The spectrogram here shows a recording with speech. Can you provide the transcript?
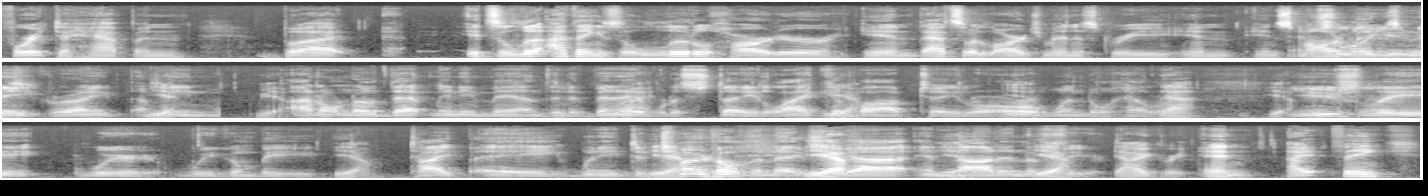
for it to happen, but it's a little. I think it's a little harder in. That's a large ministry in in smaller. It's a little unique, right? I yeah. mean, yeah. I don't know that many men that have been right. able to stay like yeah. a Bob Taylor or. Wendell Heller. Yeah. Yeah. Usually we're we're gonna be yeah. type A. We need to yeah. turn over the next yeah. guy and not interfere. Yeah. I agree. And I think,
